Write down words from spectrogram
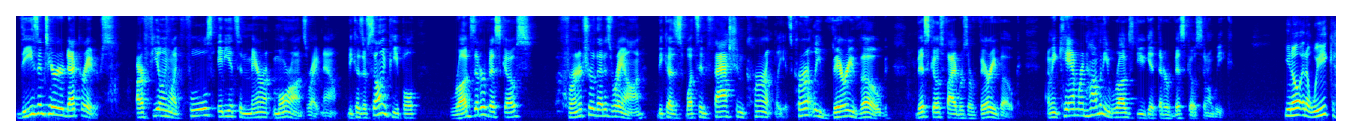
These interior decorators are feeling like fools, idiots, and mar- morons right now because they're selling people rugs that are viscose, furniture that is rayon, because what's in fashion currently, it's currently very vogue. Viscose fibers are very vogue. I mean, Cameron, how many rugs do you get that are viscose in a week? You know, in a week,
